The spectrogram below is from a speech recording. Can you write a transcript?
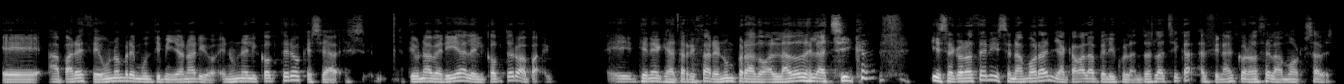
eh, aparece un hombre multimillonario en un helicóptero que se, tiene una avería, el helicóptero eh, tiene que aterrizar en un prado al lado de la chica y se conocen y se enamoran y acaba la película. Entonces la chica al final conoce el amor, ¿sabes?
